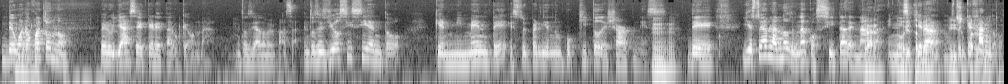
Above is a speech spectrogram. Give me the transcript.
De Guanajuato no, pero ya sé Querétaro qué onda entonces ya no me pasa. Entonces yo sí siento que en mi mente estoy perdiendo un poquito de sharpness, de y estoy hablando de una cosita de nada, y ni siquiera me estoy quejando,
